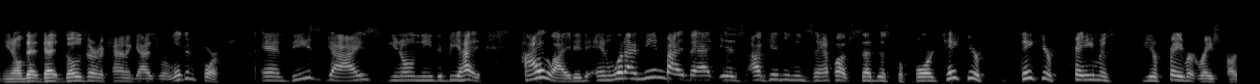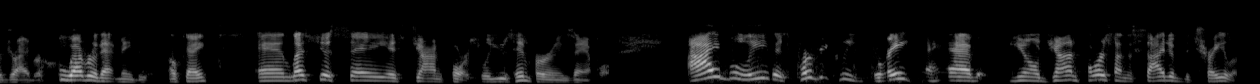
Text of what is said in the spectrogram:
You know, that, that those are the kind of guys we're looking for. And these guys, you know, need to be high, highlighted. And what I mean by that is, I'll give you an example. I've said this before. Take your take your famous your favorite race car driver, whoever that may be, okay? And let's just say it's John Force. We'll use him for an example. I believe it's perfectly great to have, you know, John Force on the side of the trailer,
